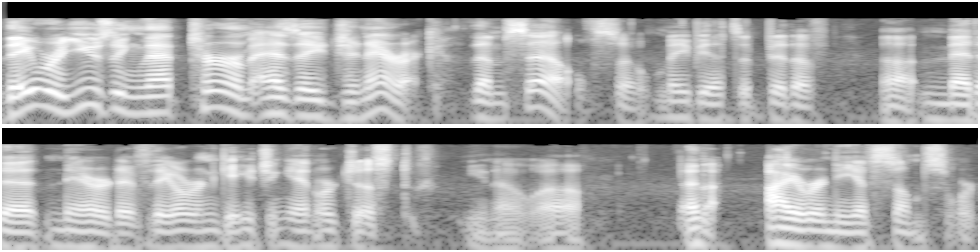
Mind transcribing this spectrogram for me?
they were using that term as a generic themselves. So maybe that's a bit of uh, meta narrative they were engaging in, or just you know uh, an irony of some sort.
